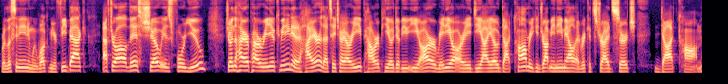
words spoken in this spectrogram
We're listening and we welcome your feedback. After all, this show is for you. Join the Hire Power Radio community at Hire, that's H I R E, Power, P O W E R, radio, R A D I O dot com, or you can drop me an email at rickatstridesearch.com.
